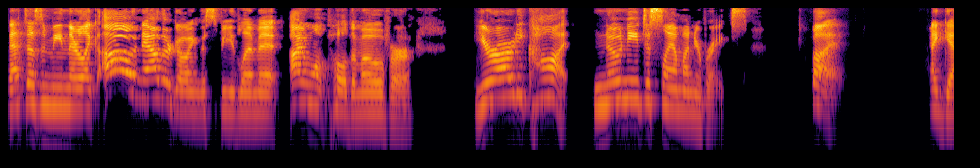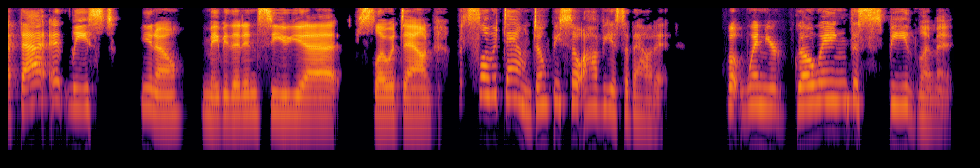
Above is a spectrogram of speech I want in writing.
That doesn't mean they're like, oh, now they're going the speed limit. I won't pull them over. You're already caught. No need to slam on your brakes. But I get that at least, you know, maybe they didn't see you yet. Slow it down, but slow it down. Don't be so obvious about it. But when you're going the speed limit,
